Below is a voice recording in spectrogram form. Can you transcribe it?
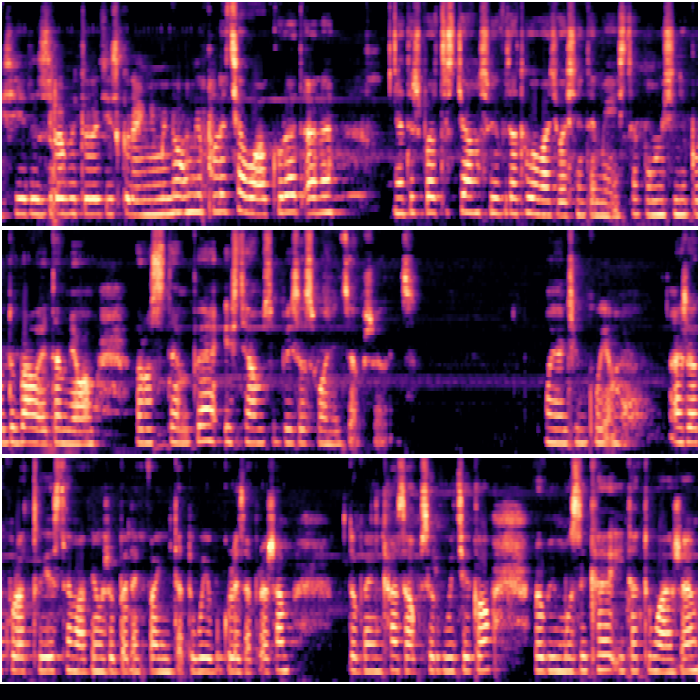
Się jeden zrobi, to leci z kolejnymi. No u mnie poleciało akurat, ale ja też bardzo chciałam sobie wytatuować właśnie te miejsca, bo mi się nie podobało. Ja tam miałam rozstępy i chciałam sobie zasłonić zawsze, więc... O ja dziękuję. A że akurat tu jestem, a wiem, że Benek fajnie tatuuje, w ogóle zapraszam do Benka, zaobserwujcie go. Robi muzykę i tatuaże.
